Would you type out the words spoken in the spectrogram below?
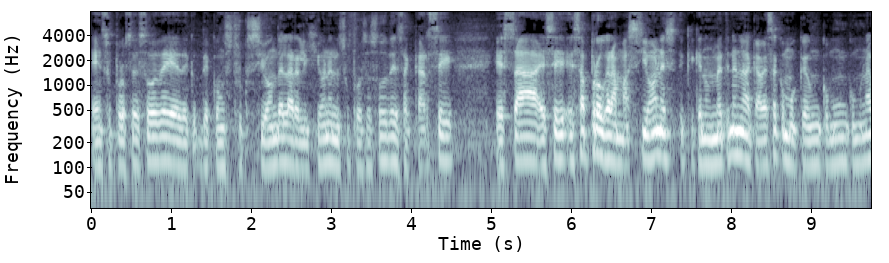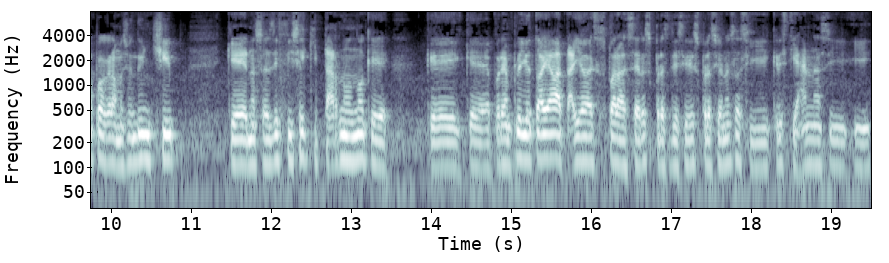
en su proceso de, construcción de la religión, en su proceso de sacarse esa, esa programación que, nos meten en la cabeza como, que un, como, como una programación de un chip que nos es difícil quitarnos, ¿no? Que, que, por ejemplo, yo todavía batallo a veces para hacer decir expresiones así cristianas y, y,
